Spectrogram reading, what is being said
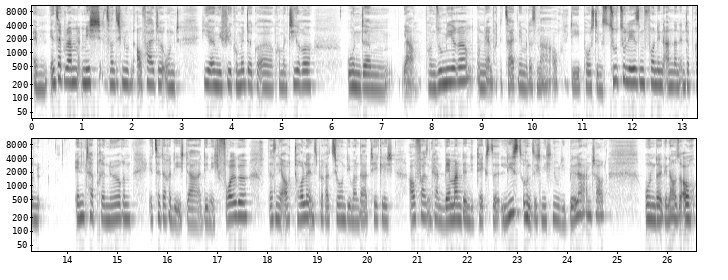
im Instagram mich 20 Minuten aufhalte und hier irgendwie viel committe, äh, kommentiere und ähm, ja, konsumiere und mir einfach die Zeit nehme, das mal auch die Postings zuzulesen von den anderen Interpre Entrepreneuren etc., die ich da, denen ich folge. Das sind ja auch tolle Inspirationen, die man da täglich auffassen kann, wenn man denn die Texte liest und sich nicht nur die Bilder anschaut. Und äh, genauso auch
